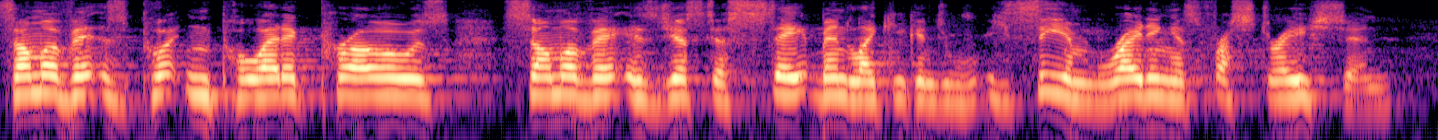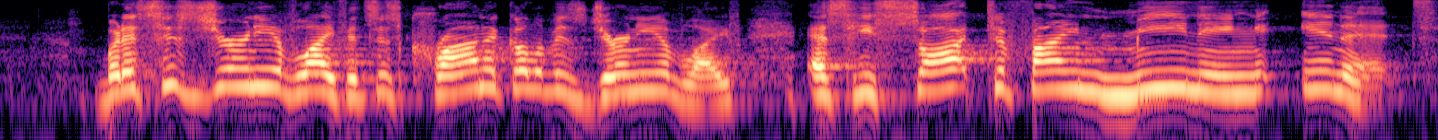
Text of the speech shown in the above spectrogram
Some of it is put in poetic prose, some of it is just a statement, like you can see him writing his frustration. But it's his journey of life. It's his chronicle of his journey of life as he sought to find meaning in it.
